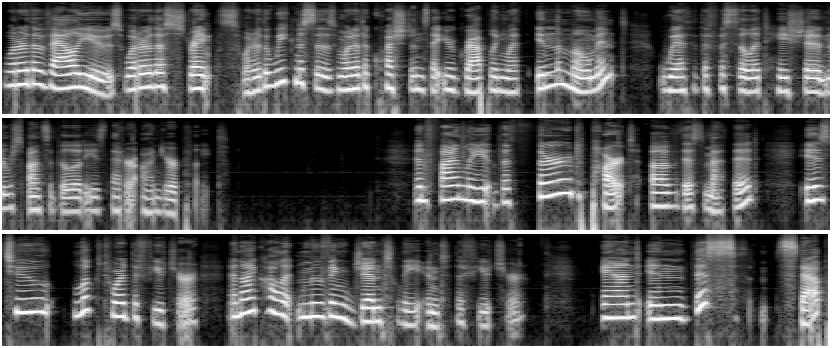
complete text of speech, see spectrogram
What are the values? What are the strengths? What are the weaknesses? What are the questions that you're grappling with in the moment with the facilitation responsibilities that are on your plate? And finally, the third part of this method is to look toward the future, and I call it moving gently into the future. And in this step,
